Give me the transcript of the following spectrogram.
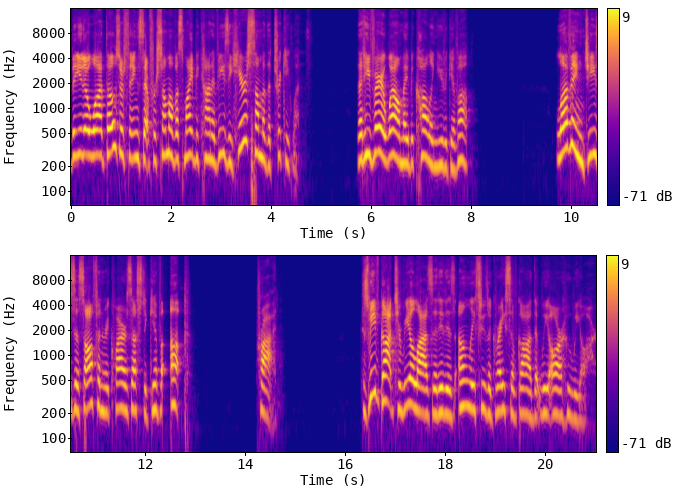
But you know what? Those are things that for some of us might be kind of easy. Here's some of the tricky ones that he very well may be calling you to give up. Loving Jesus often requires us to give up pride. Because we've got to realize that it is only through the grace of God that we are who we are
